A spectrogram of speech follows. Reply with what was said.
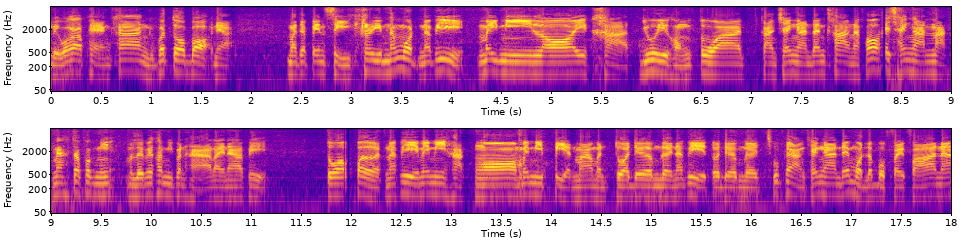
หรือว่าแผงข้างหรือว่าตัวเบาะเนี่ย มันจะเป็นสีครีมทั้งหมดนะพี่ไม่มีรอยขาดยุ่ยของตัวการใช้งานด้านข้างนะเพราะใช้งานหนักนะเจ้าพวกนี้มันเลยไม่ค่อยมีปัญหาอะไรนะครับพี่ ตัวเปิดนะพี่ไม่มีหักงอ ไม่มีเปลี่ยนมาเหมือนตัวเดิมเลยนะพี่ตัวเดิมเลยทุกอย่างใช้งานได้หมดระบบไฟฟ้านะ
